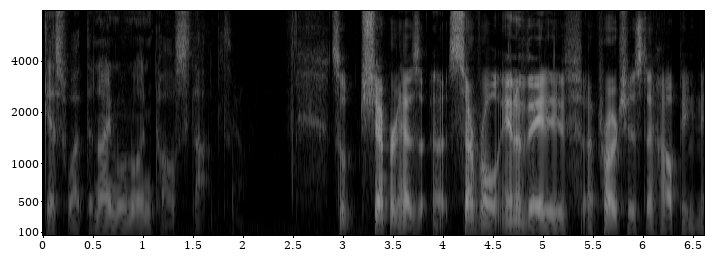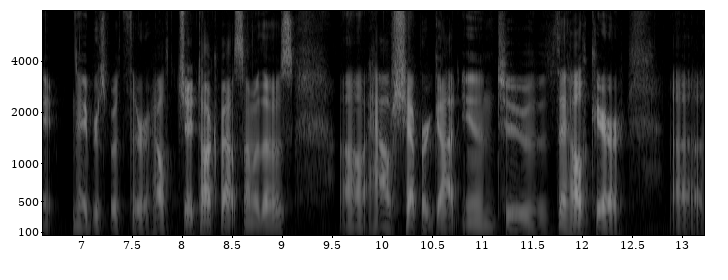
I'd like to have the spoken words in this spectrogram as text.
guess what? The 911 call stopped. So Shepherd has uh, several innovative approaches to helping na- neighbors with their health. Jay, talk about some of those. Uh, how Shepherd got into the healthcare uh,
